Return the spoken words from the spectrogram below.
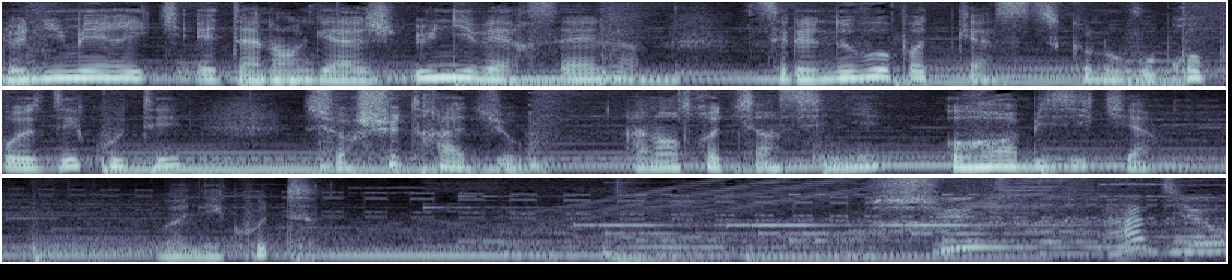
Le numérique est un langage universel, c'est le nouveau podcast que l'on vous propose d'écouter sur Chute Radio, un entretien signé Aurore Bizikia. Bonne écoute. Radio.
